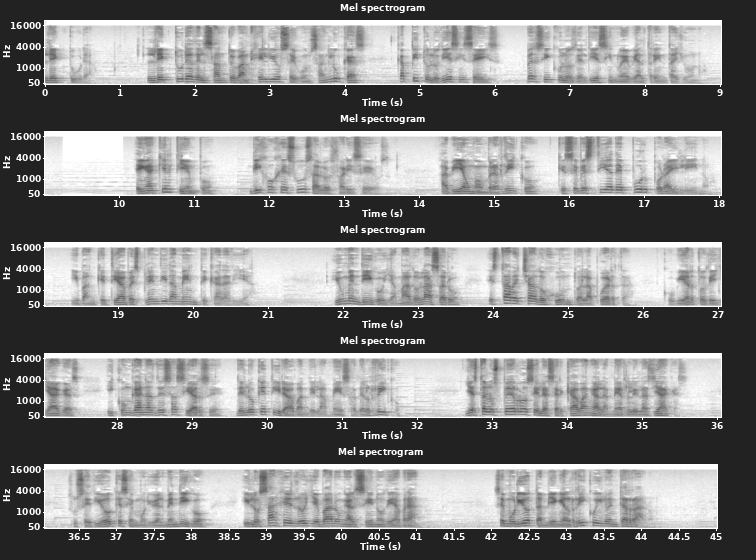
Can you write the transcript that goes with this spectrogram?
Lectura. Lectura del Santo Evangelio según San Lucas, capítulo 16, versículos del 19 al 31. En aquel tiempo, dijo Jesús a los fariseos, había un hombre rico que se vestía de púrpura y lino, y banqueteaba espléndidamente cada día. Y un mendigo llamado Lázaro estaba echado junto a la puerta, cubierto de llagas y con ganas de saciarse de lo que tiraban de la mesa del rico, y hasta los perros se le acercaban a lamerle las llagas. Sucedió que se murió el mendigo, y los ángeles lo llevaron al seno de Abraham. Se murió también el rico y lo enterraron.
